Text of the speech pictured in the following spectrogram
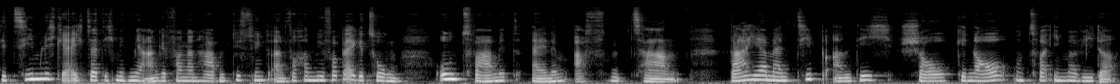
die ziemlich gleichzeitig mit mir angefangen haben, die sind einfach an mir vorbeigezogen. Und zwar mit einem Affenzahn. Daher mein Tipp an dich, schau genau und zwar immer wieder.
